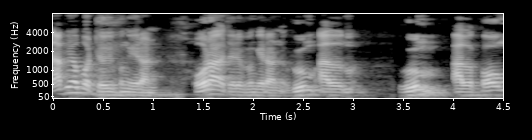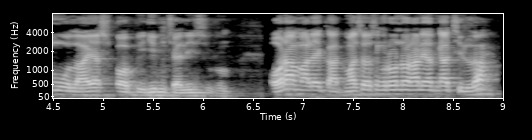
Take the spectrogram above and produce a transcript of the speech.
Tapi apa dewi pangeran? Ora dari pangeran. Hum al hum al kaumu layas kobihim jalisuhum. Orang malaikat, masa sing rono niat ngaji lah.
